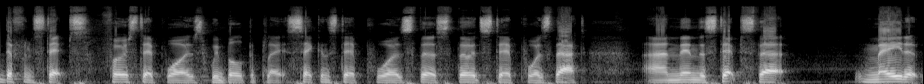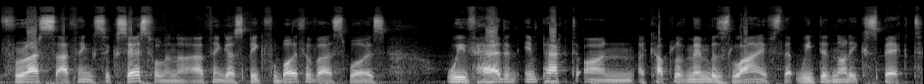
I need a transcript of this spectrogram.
different steps. First step was we built the place. Second step was this. Third step was that. And then the steps that made it for us, I think, successful, and I think I speak for both of us, was we've had an impact on a couple of members' lives that we did not expect.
